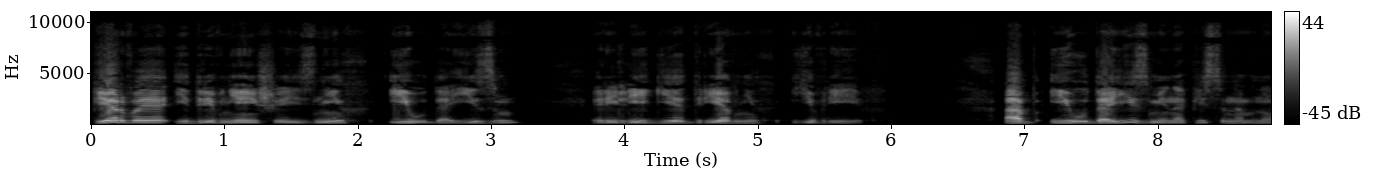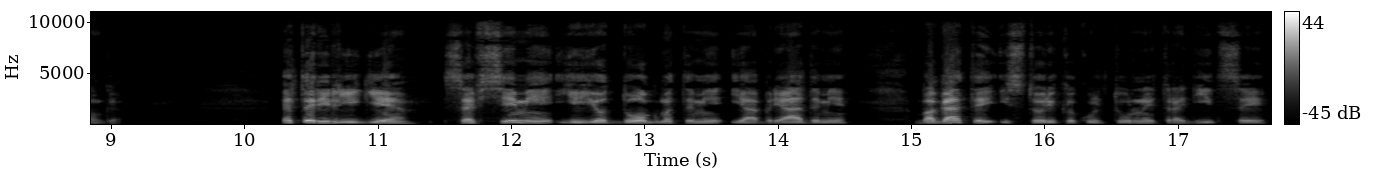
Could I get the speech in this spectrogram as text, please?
Первая и древнейшая из них – иудаизм, религия древних евреев. Об иудаизме написано много. Это религия со всеми ее догматами и обрядами, богатой историко-культурной традицией,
